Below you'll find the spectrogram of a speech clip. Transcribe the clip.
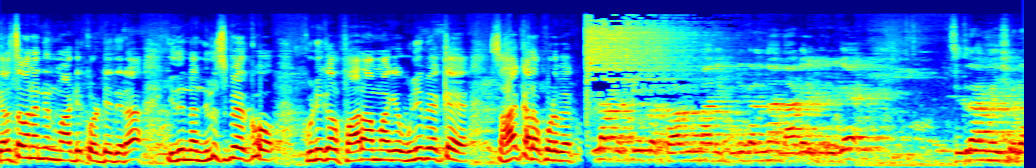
ಕೆಲಸವನ್ನು ನೀವು ಮಾಡಿಕೊಟ್ಟಿದ್ದೀರಾ ಇದನ್ನು ನಿಲ್ಲಿಸಬೇಕು. ಕುಣಿಗಲ್ ಫಾರಮ್ ಆಗಿ ಉಳಿಬೇಕೆ, ಸಹಕಾರ ಕೊಡಬೇಕು. ಸ್ವಾಭಿಮಾನಿ ಕುಣಿಗಲ್ನ ನಾಗರಿಕರಿಗೆ ಸಿದ್ದರಾಮೇಶ್ವರ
